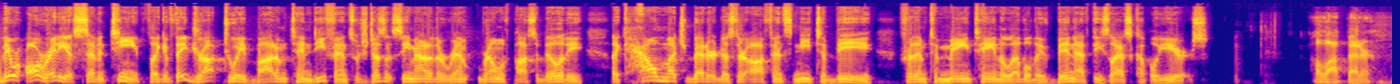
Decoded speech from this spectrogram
they were already at 17th. Like, if they drop to a bottom 10 defense, which doesn't seem out of the realm of possibility, like how much better does their offense need to be for them to maintain the level they've been at these last couple years? a lot better.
